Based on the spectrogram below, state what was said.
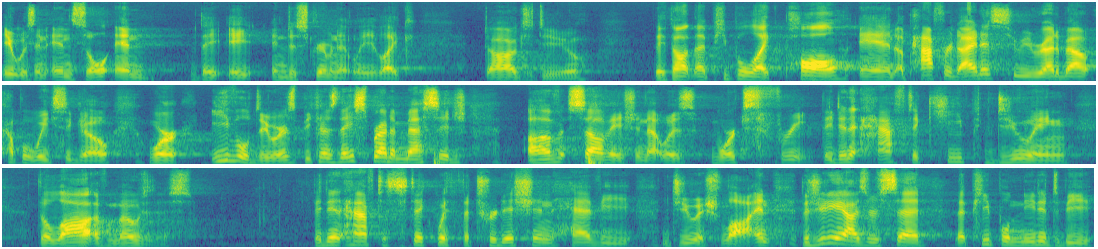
it was an insult and they ate indiscriminately like dogs do. They thought that people like Paul and Epaphroditus, who we read about a couple weeks ago, were evildoers because they spread a message of salvation that was works free. They didn't have to keep doing the law of Moses. They didn't have to stick with the tradition heavy Jewish law. And the Judaizers said that people needed to be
